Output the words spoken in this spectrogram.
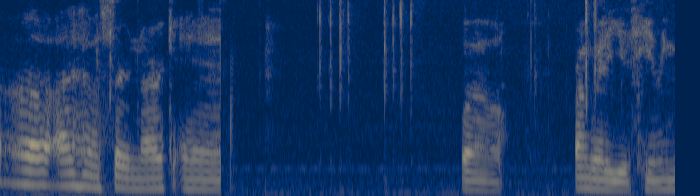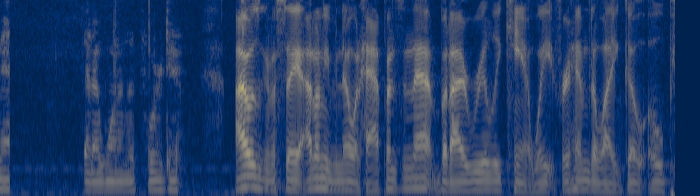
Uh, I have a certain arc, and well, wrong way to use healing man that I want to look forward to. I was gonna say I don't even know what happens in that, but I really can't wait for him to like go OP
